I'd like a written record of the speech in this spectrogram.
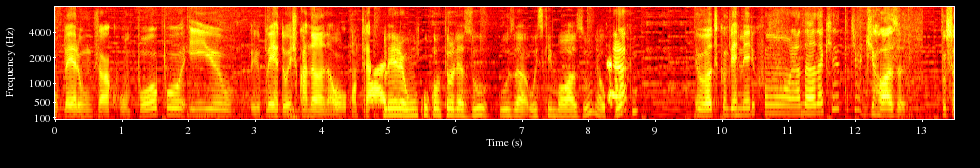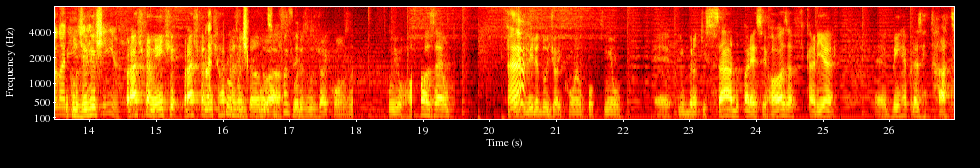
o player 1 joga com o Popo e o, e o player 2 com a Nana, ou o contrário. Player 1 com o controle azul usa o esquimó azul, né? O É. Popo. E o outro com vermelho com a Nana que tá de, de rosa. Funcionaria Inclusive, direitinho. Praticamente, praticamente Pronto, representando tipo, as fazer. cores dos Joy-Cons, né? O rosa é um o É? vermelho do Joy-Con é um pouquinho é, embranquiçado, parece rosa, ficaria é, bem representado.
